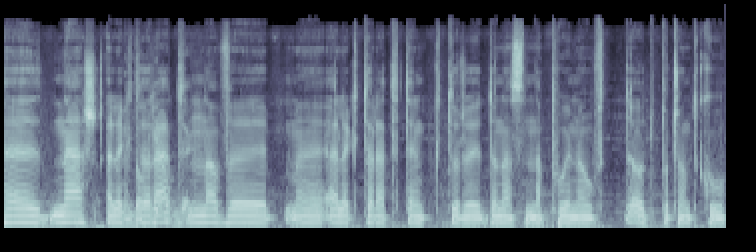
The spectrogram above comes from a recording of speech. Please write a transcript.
E, Nasz elektorat, nowy e, elektorat, ten, który do nas napłynął w od początku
